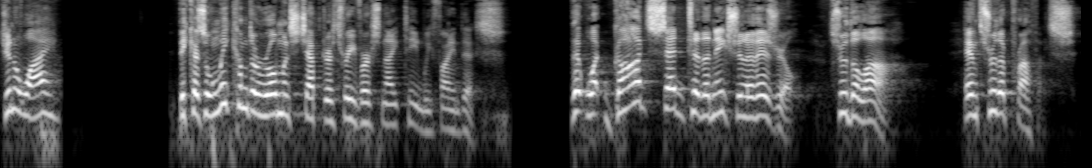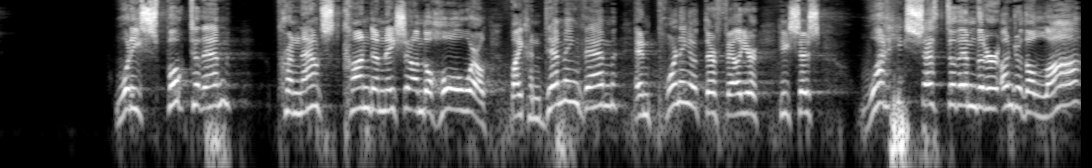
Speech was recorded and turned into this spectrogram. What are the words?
Do you know why? Because when we come to Romans chapter 3 verse 19, we find this. That what God said to the nation of Israel through the law and through the prophets, what he spoke to them pronounced condemnation on the whole world. By condemning them and pointing out their failure, he says, what he saith to them that are under the law,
